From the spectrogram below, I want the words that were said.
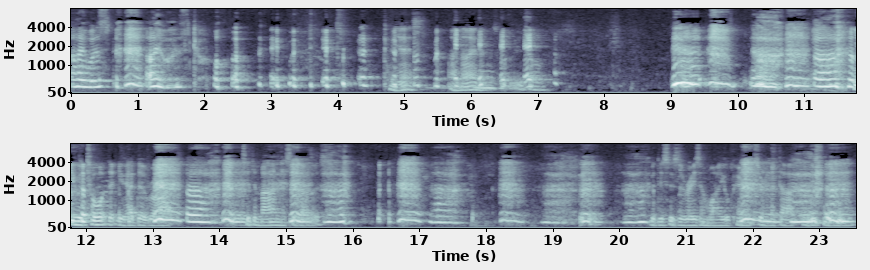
I was I was told they were different. Yes, I know that's what we were told. You were taught that you had the right to demand this of others. But this is the reason why your parents are in a dark condition.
